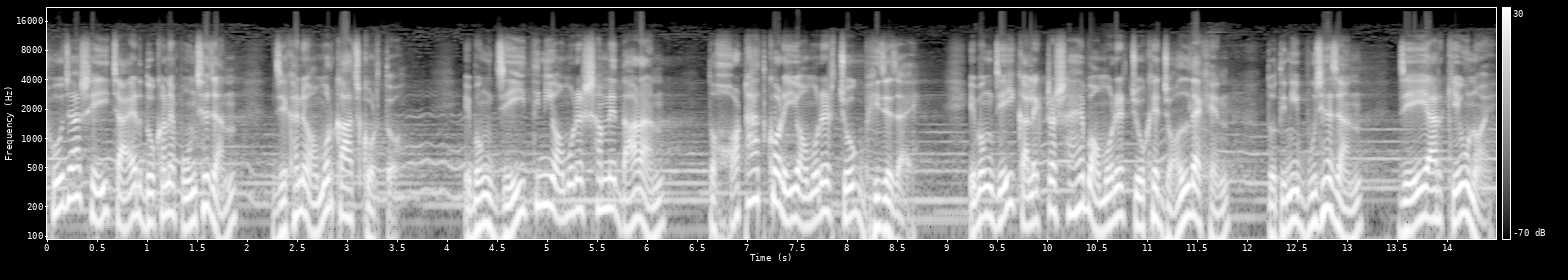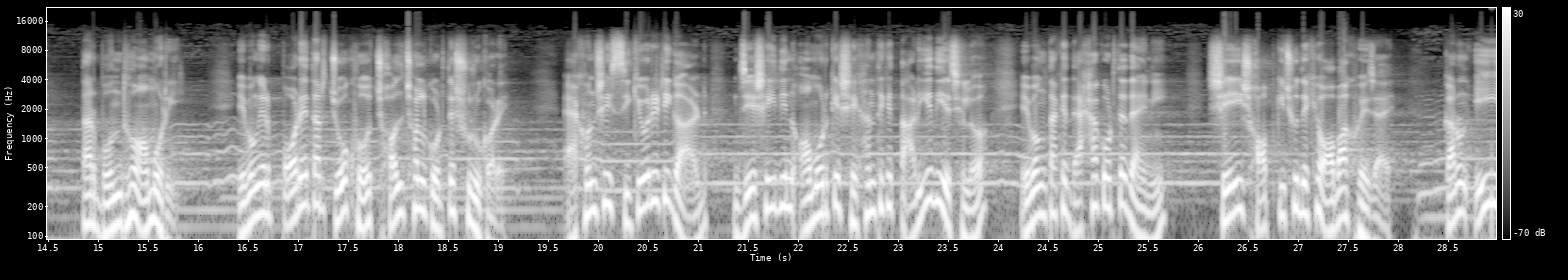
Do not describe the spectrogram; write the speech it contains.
সোজা সেই চায়ের দোকানে পৌঁছে যান, যেখানে অমর কাজ করত এবং যেই তিনি অমরের সামনে দাঁড়ান তো হঠাৎ করেই অমরের চোখ ভিজে যায় এবং যেই কালেক্টর সাহেব অমরের চোখে জল দেখেন, তো তিনি বুঝে যান যে এই আর কেউ নয়, তার বন্ধু অমরই এবং এর পরে তার চোখও ছলছল করতে শুরু করে। এখন সেই সিকিউরিটি গার্ড যে সেই দিন অমরকে সেখান থেকে তাড়িয়ে দিয়েছিল এবং তাকে দেখা করতে দেয়নি, সেই সব কিছু দেখে অবাক হয়ে যায়, কারণ এই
